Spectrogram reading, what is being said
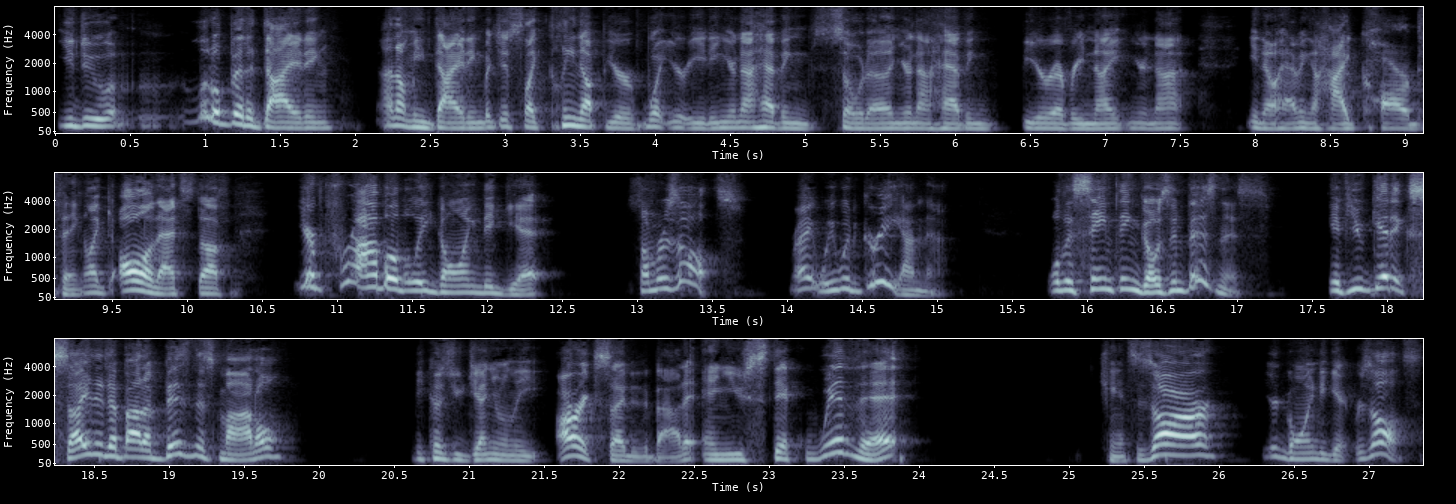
you do little bit of dieting. I don't mean dieting, but just like clean up your what you're eating. You're not having soda and you're not having beer every night and you're not, you know, having a high carb thing, like all of that stuff. You're probably going to get some results, right? We would agree on that. Well, the same thing goes in business. If you get excited about a business model because you genuinely are excited about it and you stick with it, chances are you're going to get results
